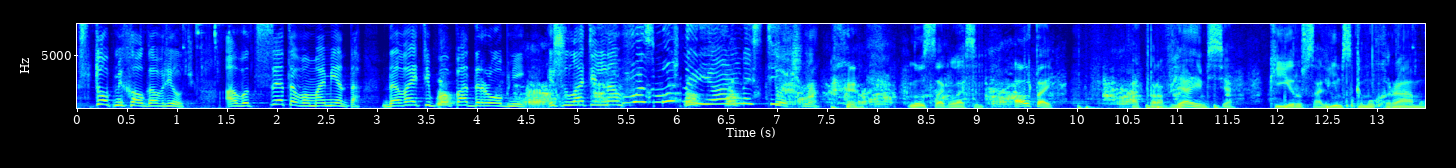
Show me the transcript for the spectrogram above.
Стоп, Михаил Гаврилович А вот с этого момента давайте поподробней. И желательно... Возможно, реальности. Точно. Ну, согласен. Алтай, отправляемся к Иерусалимскому храму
